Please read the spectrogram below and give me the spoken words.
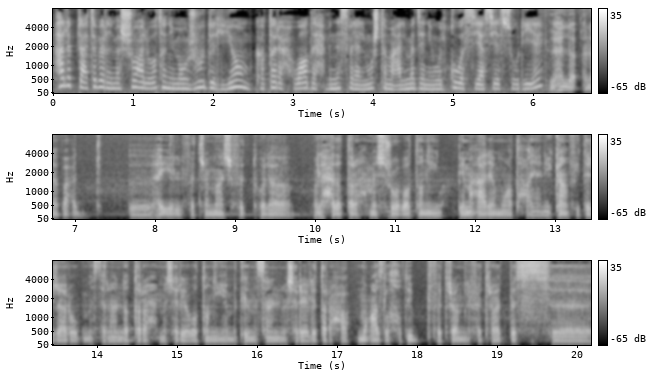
هل بتعتبر المشروع الوطني موجود اليوم كطرح واضح بالنسبة للمجتمع المدني والقوى السياسية السورية؟ لهلأ أنا بعد هي الفترة ما شفت ولا ولا حدا طرح مشروع وطني بمعالم واضحة. يعني كان في تجارب مثلا لطرح مشاريع وطنية مثل مثلا المشاريع اللي طرحها معاذ الخطيب فترة من الفترات. بس آه،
